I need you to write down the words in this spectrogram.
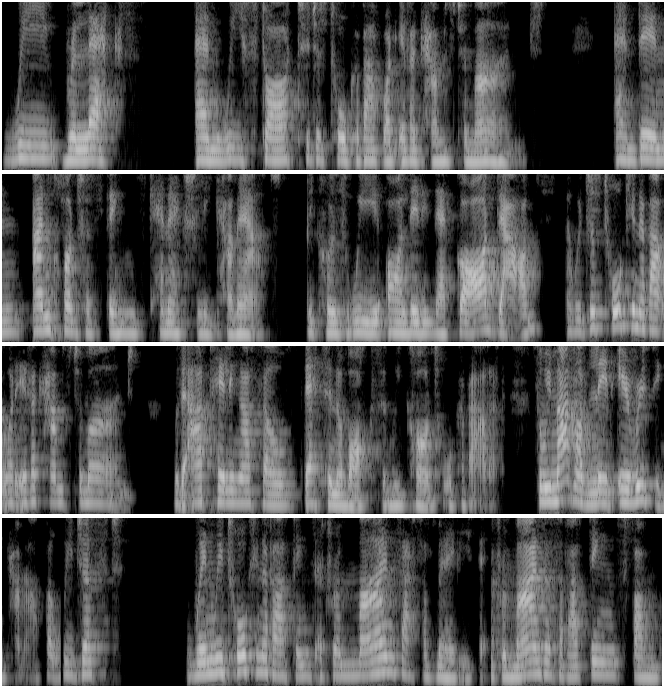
we relax and we start to just talk about whatever comes to mind. And then unconscious things can actually come out because we are letting that guard down and we're just talking about whatever comes to mind without telling ourselves that's in a box and we can't talk about it. So we might not let everything come out, but we just, when we're talking about things, it reminds us of maybe. It reminds us of our things from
